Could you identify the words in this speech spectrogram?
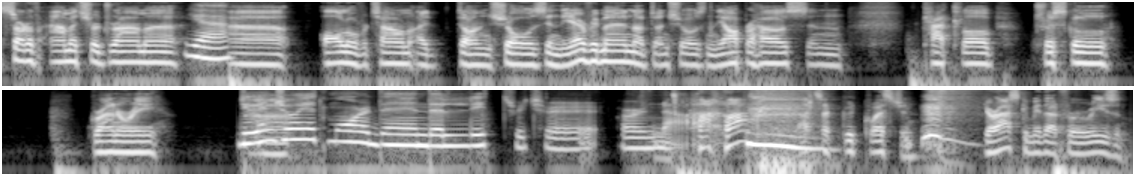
sort of amateur drama. Yeah. Uh, all over town. I'd done shows in the Everyman. I've done shows in the Opera House, in Cat Club, Triskel, Granary. Do you uh, enjoy it more than the literature or not? That's a good question. You're asking me that for a reason.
